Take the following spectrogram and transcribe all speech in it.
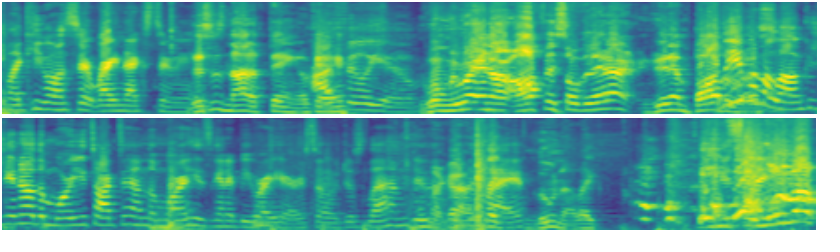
Like he gonna sit right next to me. This is not a thing, okay? I feel you. when we were in our office over there, you didn't bother Leave us. him alone, because you know the more you talk to him, the more he's gonna be right here. So just let him do Oh my god, his like life. Luna. Like, He's like- Luna,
